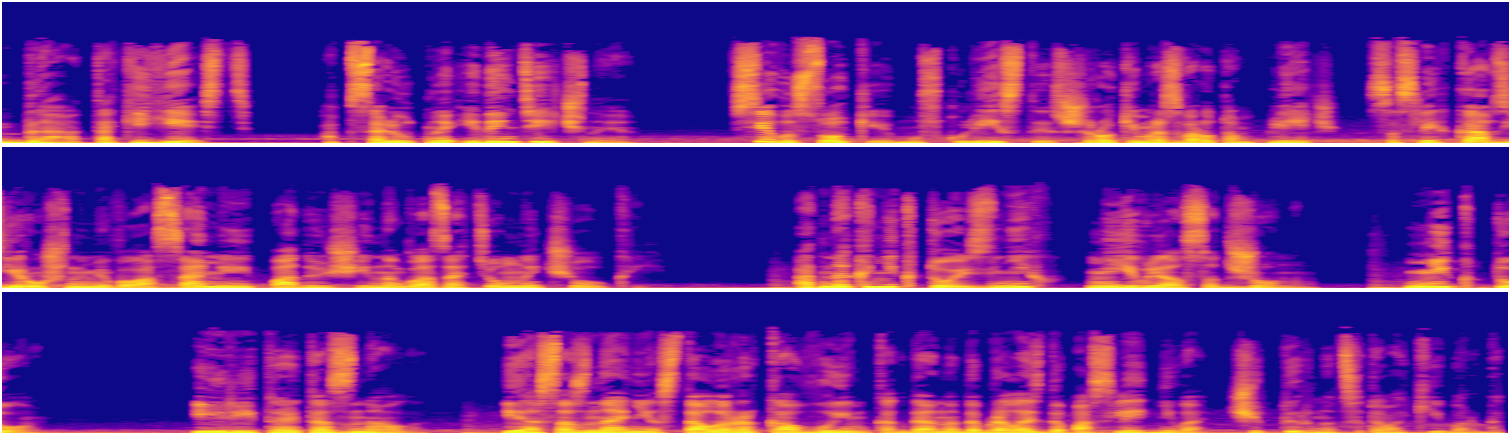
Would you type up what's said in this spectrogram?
Да, так и есть. Абсолютно идентичные. Все высокие, мускулистые, с широким разворотом плеч, со слегка взъерошенными волосами и падающей на глаза темной челкой. Однако никто из них не являлся Джоном. Никто. И Рита это знала. И осознание стало роковым, когда она добралась до последнего, 14-го киборга.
